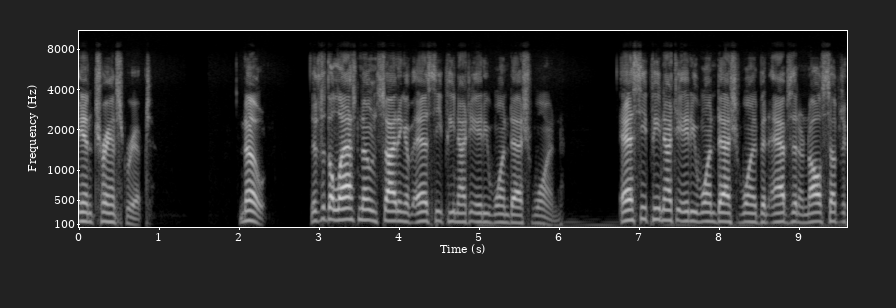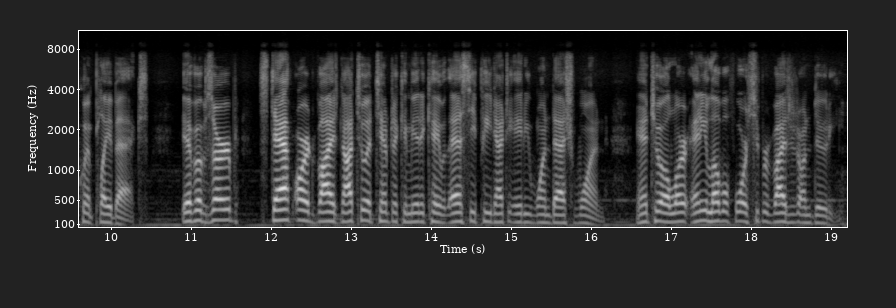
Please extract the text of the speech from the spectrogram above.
End transcript. Note: This is the last known sighting of SCP-1981-1. SCP-1981-1 has been absent in all subsequent playbacks. If observed, Staff are advised not to attempt to communicate with SCP-1981-1, and to alert any Level 4 supervisors on duty.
